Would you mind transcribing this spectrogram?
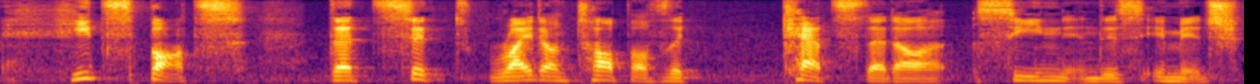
heat spots that sit right on top of the cats that are seen in this image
